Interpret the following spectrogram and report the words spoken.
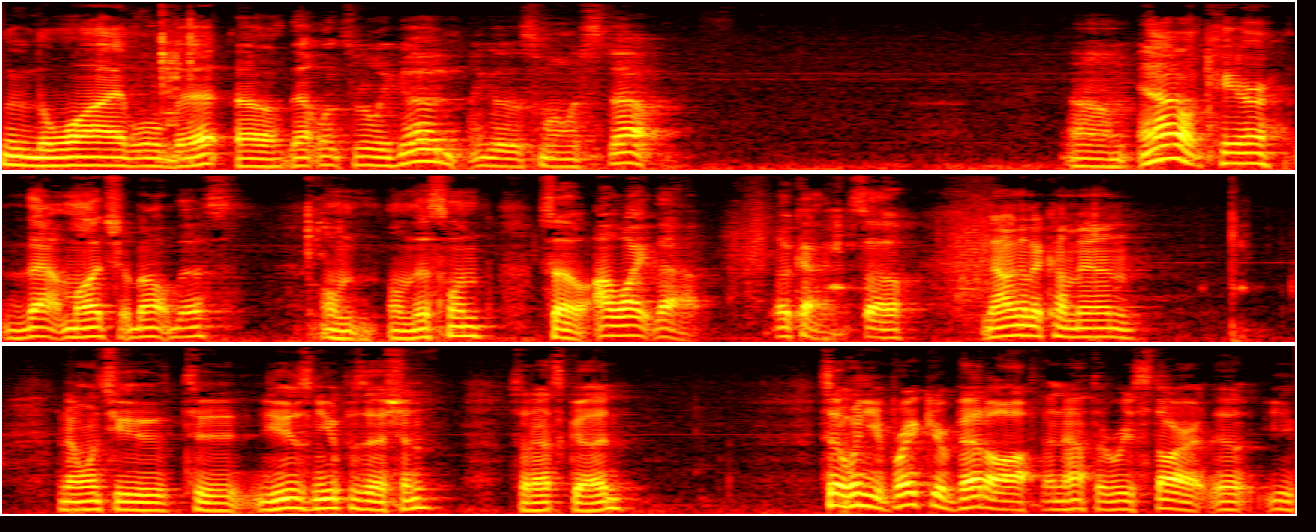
move the Y a little bit. Oh, that looks really good. I go to the smaller step. Um, and I don't care that much about this on, on this one. So I like that. Okay, so now I'm going to come in and I want you to use new position. So that's good. So when you break your bed off and have to restart, it, you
